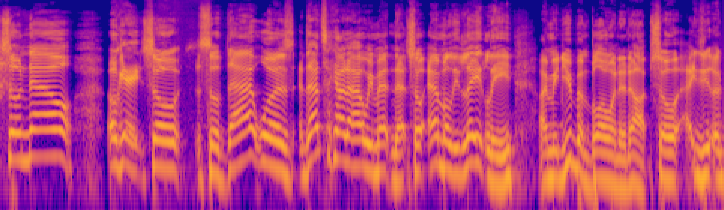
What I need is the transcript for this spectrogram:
so now okay, so so that was that's kind of how we met in that. So Emily, lately, I mean, you've been blowing it up. So I,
